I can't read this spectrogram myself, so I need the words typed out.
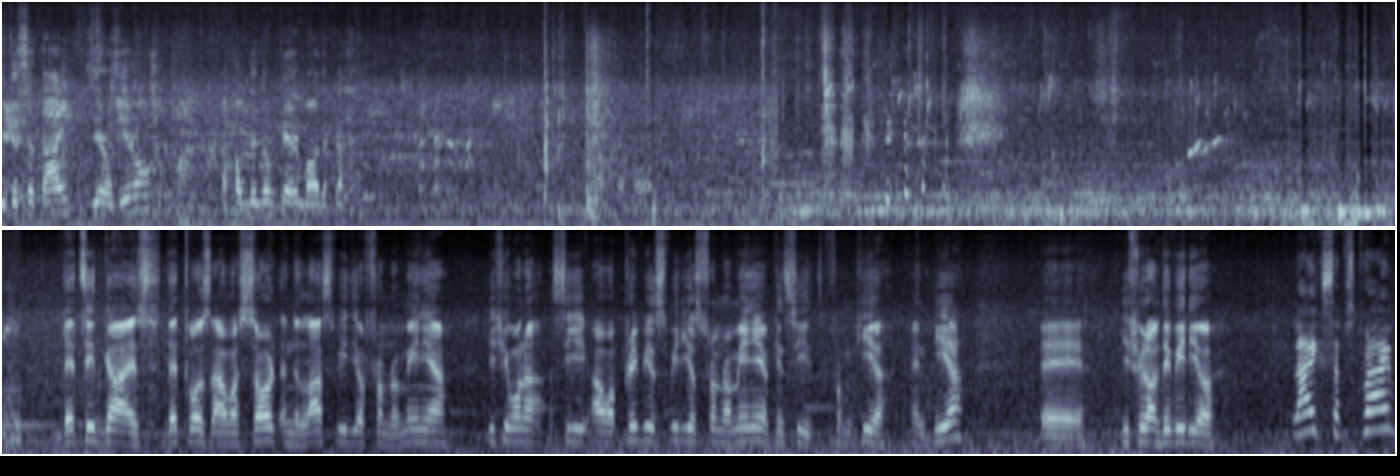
It is a tie, 0-0. I hope they don't care about the car. That's it guys, that was our third and the last video from Romania. If you wanna see our previous videos from Romania, you can see it from here and here. Uh, if you love the video, like, subscribe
